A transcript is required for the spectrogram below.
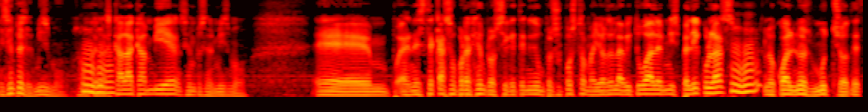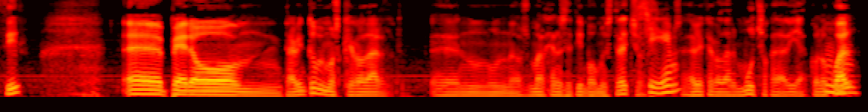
y siempre es el mismo. Aunque la escala cambie, siempre es el mismo. Eh, en este caso, por ejemplo, sí que he tenido un presupuesto mayor del habitual en mis películas, lo cual no es mucho decir. Eh, pero mm, también tuvimos que rodar en unos márgenes de tiempo muy estrechos. Sí. O sea, había que rodar mucho cada día. Con lo cual,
